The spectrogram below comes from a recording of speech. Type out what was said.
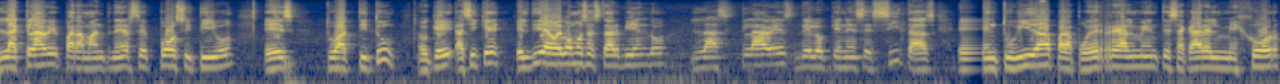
la clave para mantenerse positivo es tu actitud, ¿ok? Así que el día de hoy vamos a estar viendo las claves de lo que necesitas en tu vida para poder realmente sacar el mejor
